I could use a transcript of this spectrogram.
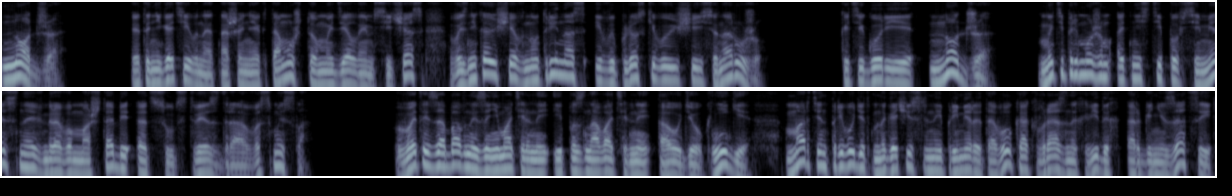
Ноджа. Это негативное отношение к тому, что мы делаем сейчас, возникающее внутри нас и выплескивающееся наружу категории «ноджа» мы теперь можем отнести повсеместное в мировом масштабе отсутствие здравого смысла. В этой забавной, занимательной и познавательной аудиокниге Мартин приводит многочисленные примеры того, как в разных видах организаций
